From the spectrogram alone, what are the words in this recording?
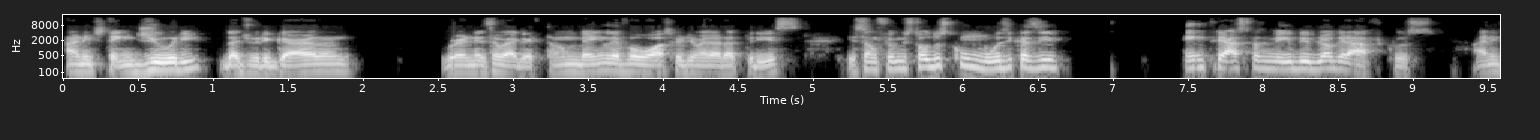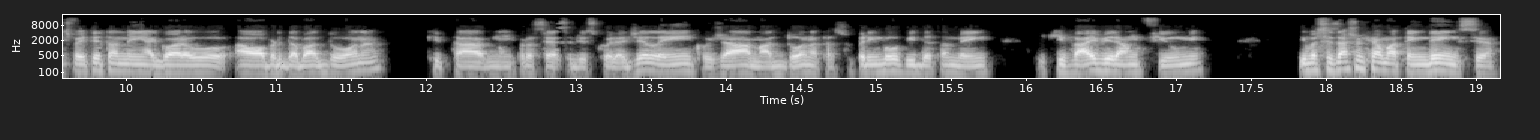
A gente tem Judy, da Judy Garland. Renée Zellweger também levou o Oscar de melhor atriz. E são filmes todos com músicas e, entre aspas, meio bibliográficos. A gente vai ter também agora a obra da Madonna, que está num processo de escolha de elenco já. A Madonna está super envolvida também e que vai virar um filme. E vocês acham que é uma tendência?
